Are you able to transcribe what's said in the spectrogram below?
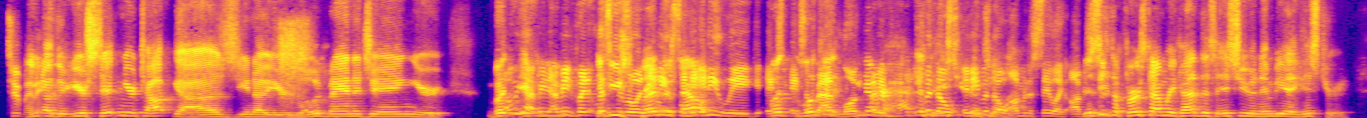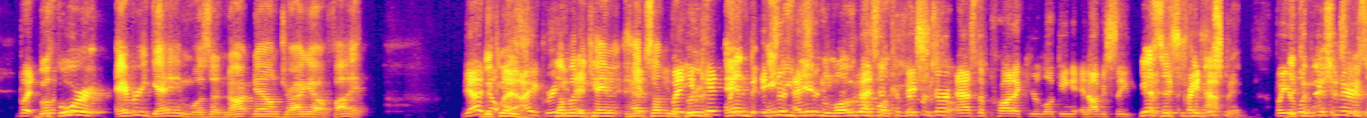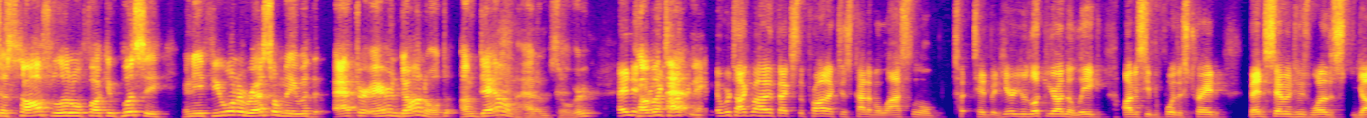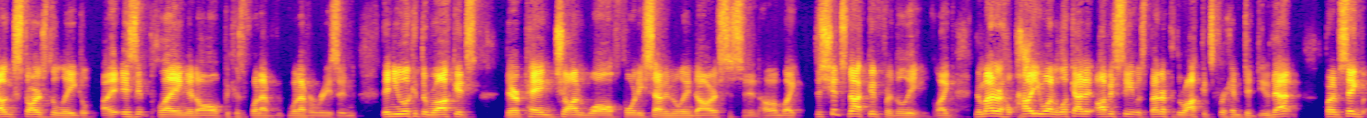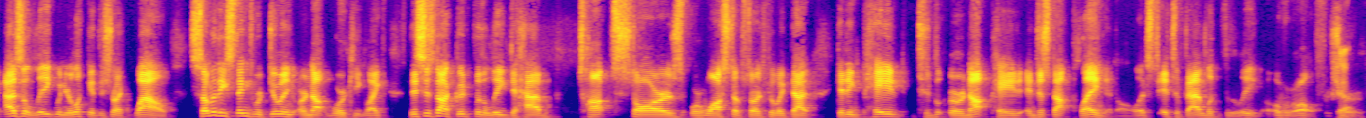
Too many. you know you're sitting your top guys. You know you're load managing. You're but oh yeah, I if mean, I mean, but if let's you be real. In spread any, this in any league, it's, it's a bad at- look. I mean, even though, and even though. I'm going to say like obviously, this is the first time we've had this issue in NBA history. but Before every game was a knockdown, drag out fight yeah, no, I, I agree. somebody And- came had you- something but to you prove, can't- and, it's and your- you as didn't load as up a on commissioner, superstars. as the product you're looking, and obviously, Yes, the, it's the commissioner. happened. But you're the looking at the commissioner is a soft little fucking pussy, and if you want to wrestle me with after Aaron Donald, I'm down, Adam Silver. And Come we're talking, and we're talking about how it affects the product. Just kind of a last little t- tidbit here. You're looking around the league, obviously before this trade. Ben Simmons, who's one of the young stars of the league, uh, isn't playing at all because whatever whatever reason. Then you look at the Rockets; they're paying John Wall forty seven million dollars to sit at home. Like this shit's not good for the league. Like no matter how you want to look at it, obviously it was better for the Rockets for him to do that. But I'm saying, as a league, when you're looking at this, you're like, wow, some of these things we're doing are not working. Like this is not good for the league to have top stars or washed up stars, people like that, getting paid to or not paid and just not playing at all. It's it's a bad look for the league overall for Yeah. sure.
